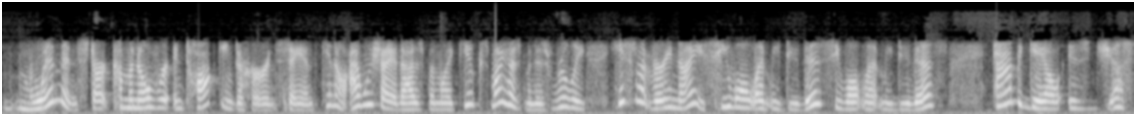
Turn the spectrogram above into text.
women start coming over and talking to her and saying, you know, I wish I had a husband like you because my husband is really. He's not very nice. He won't let me do this. He won't let me do this. Abigail is just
